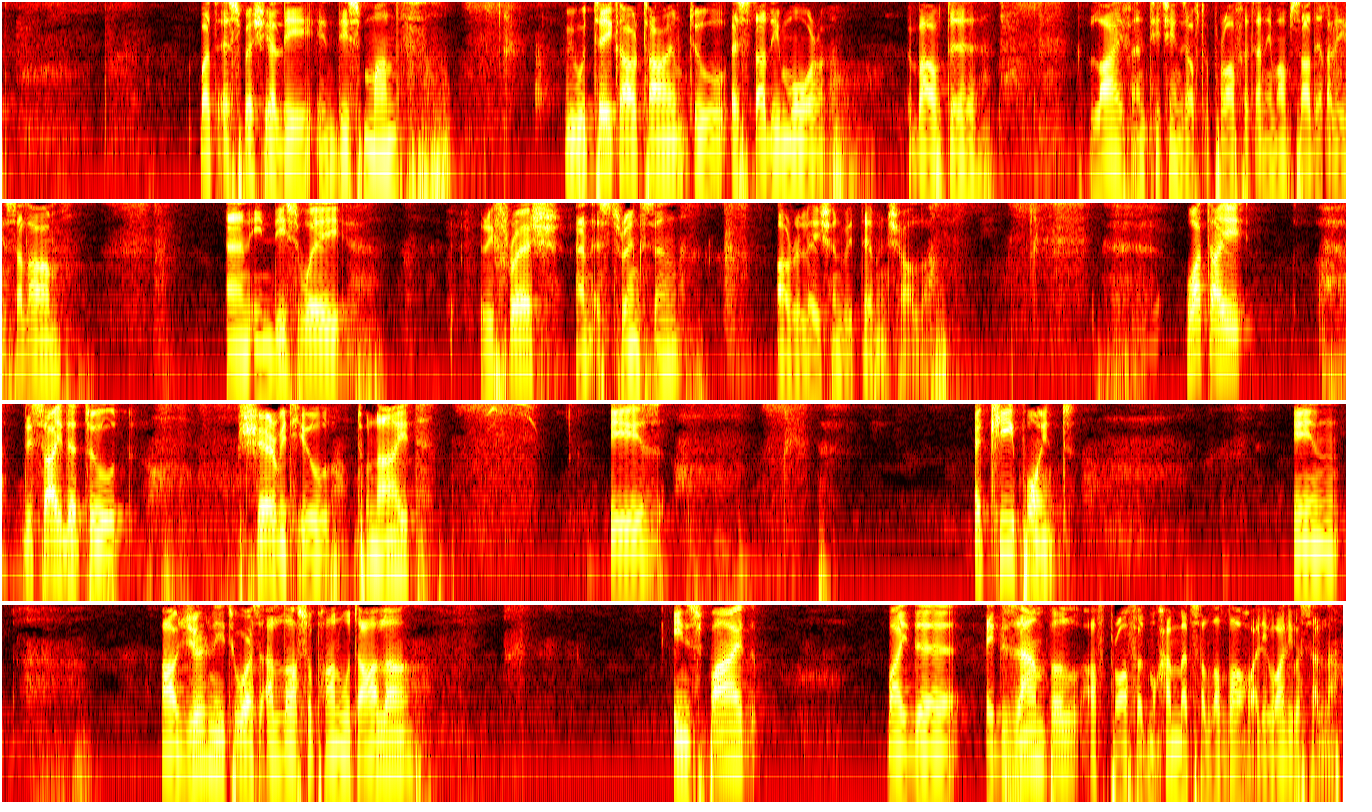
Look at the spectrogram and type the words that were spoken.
but especially in this month, we would take our time to study more about the life and teachings of the Prophet and Imam Sadiq alayhi salam. And in this way, refresh and strengthen our relation with them, inshallah. What I decided to share with you tonight is a key point in our journey towards Allah subhanahu wa ta'ala inspired by the example of Prophet Muhammad sallallahu alaihi wasallam.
